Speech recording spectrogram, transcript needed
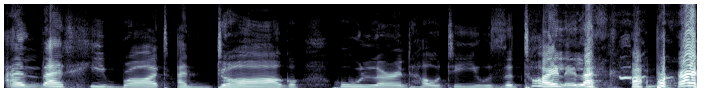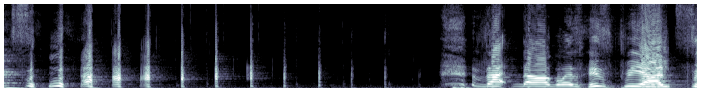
and that he brought a dog who learned how to use the toilet like a person. that dog was his fiance.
